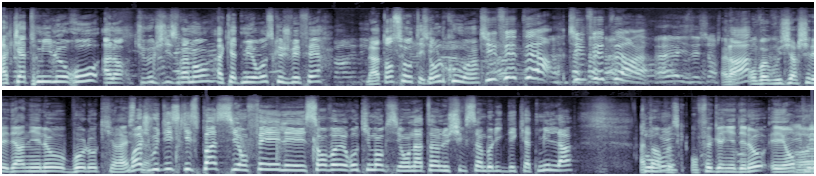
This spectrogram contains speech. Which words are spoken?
À 4000 euros, alors tu veux que je dise vraiment à 4000 euros ce que je vais faire? Mais attention, t'es dans le coup. Hein. Tu me fais peur, tu me fais peur là. Ah, ils. Alors, Ah. on va vous chercher les derniers lots, beaux lots qui restent. Moi, je vous dis ce qui se passe si on fait les 120 euros qui manquent, si on atteint le chiffre symbolique des 4000 là. Attends, parce qu'on fait gagner des lots et en plus.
